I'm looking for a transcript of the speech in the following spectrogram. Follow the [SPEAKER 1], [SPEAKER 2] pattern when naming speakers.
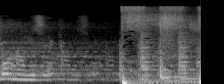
[SPEAKER 1] Your music.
